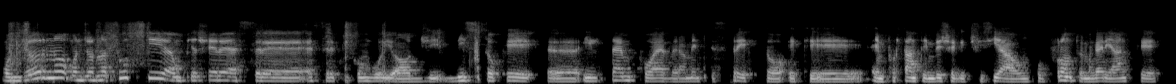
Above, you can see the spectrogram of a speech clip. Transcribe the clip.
Buongiorno, buongiorno, a tutti, è un piacere essere, essere qui con voi oggi, visto che eh, il tempo è veramente stretto e che è importante invece che ci sia un confronto e magari anche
